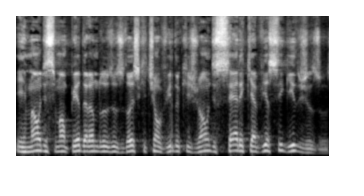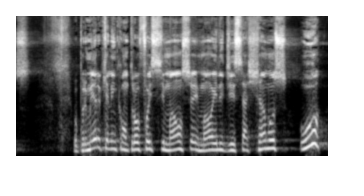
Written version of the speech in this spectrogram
irmão de Simão Pedro, era um dos dois que tinham ouvido que João dissera que havia seguido Jesus. O primeiro que ele encontrou foi Simão, seu irmão, e ele disse: Achamos o.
